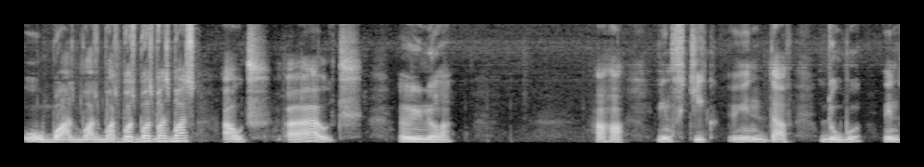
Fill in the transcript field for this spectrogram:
оу, бас, бас, бас, бас, бас, бас, бас. Ауч. Ауч. На. Ага. Він втік. Він дав дубу. Він,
